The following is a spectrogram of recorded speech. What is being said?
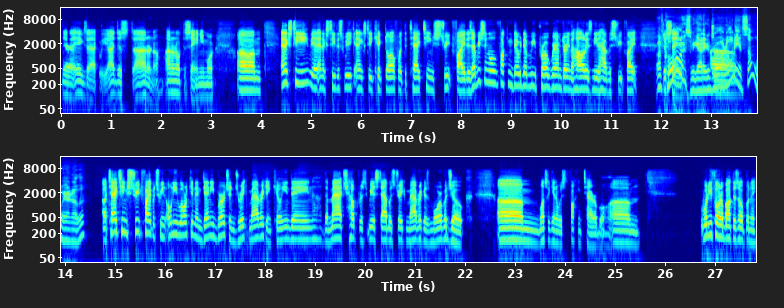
Yeah, exactly. I just I don't know. I don't know what to say anymore. Um, NXT, we had NXT this week. NXT kicked off with the tag team street fight. Is every single fucking WWE program during the holidays need to have a street fight? Of Just saying. course, we got to draw an Uh, audience somewhere or another. A tag team street fight between Oney Lorcan and Danny Burch and Drake Maverick and Killian Dain. The match helped re- reestablish Drake Maverick as more of a joke. Um, once again, it was fucking terrible. Um, what do you thought about this opening?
